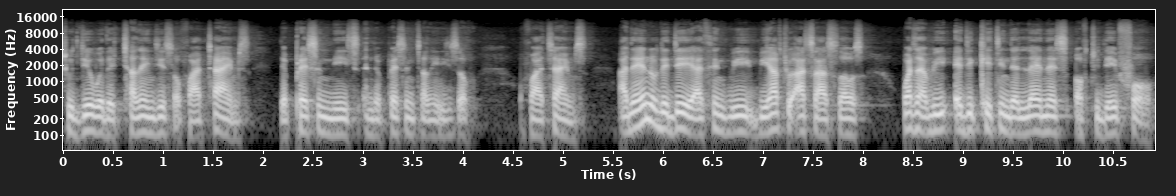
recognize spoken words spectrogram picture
to deal with the challenges of our times, the present needs and the present challenges of, of our times. At the end of the day, I think we, we have to ask ourselves, what are we educating the learners of today for?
